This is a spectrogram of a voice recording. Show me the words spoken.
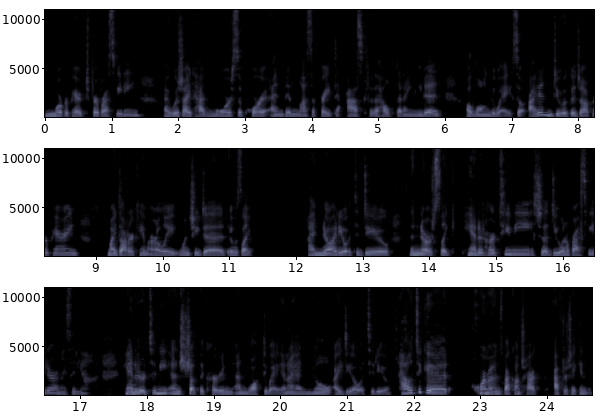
more prepared for breastfeeding. I wish i'd had more support and been less afraid to ask for the help that i needed along the way. So i didn't do a good job preparing. My daughter came early when she did. It was like I had no idea what to do. The nurse like handed her to me. She said, Do you want to breastfeed her? And I said, Yeah. Handed her to me and shut the curtain and walked away. And I had no idea what to do. How to get hormones back on track after taking,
